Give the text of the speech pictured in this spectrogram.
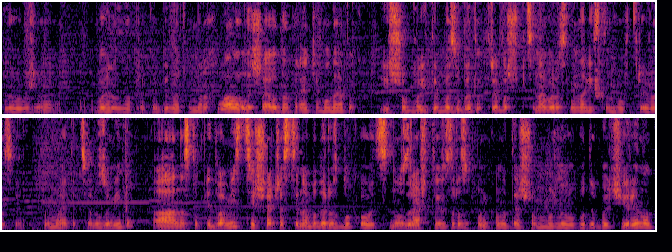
коли ви вже виграли, наприклад, білет вам нарахували, лише одна третя монеток. І щоб вийти без убиток, треба, щоб ціна виросла на лістингу в три рази. Ви маєте це розуміти. А наступні два місяці ще частина буде розблоковуватися. Ну, зрештою, з розрахунком на те, що можливо буде бичий ринок,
